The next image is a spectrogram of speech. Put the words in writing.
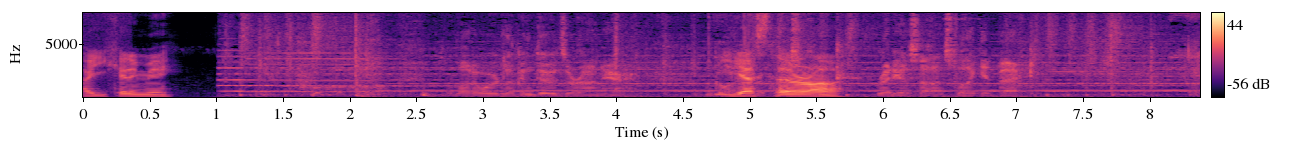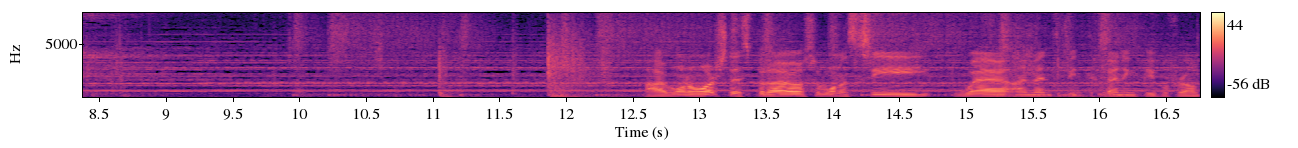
Are you kidding me? A lot of weird looking dudes around here. Yes, there are. Radio silence till I get back. I want to watch this, but I also want to see where I'm meant to be defending people from.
